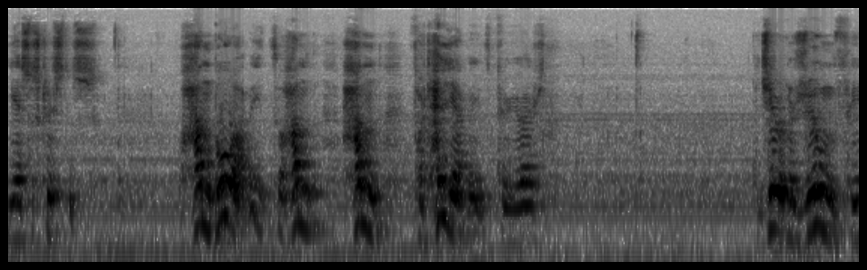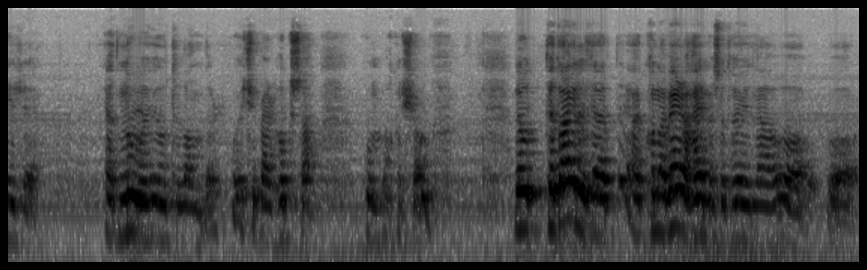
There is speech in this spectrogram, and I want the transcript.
Jesus Kristus. Og han boa vid, og han, han fortelja vid for jøren. Det gjør en rum for at nå er ute til og ikke bare huksa om okken sjolv. Nå, det er deilig at jeg kunne være hjemme så tøyna, og, og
